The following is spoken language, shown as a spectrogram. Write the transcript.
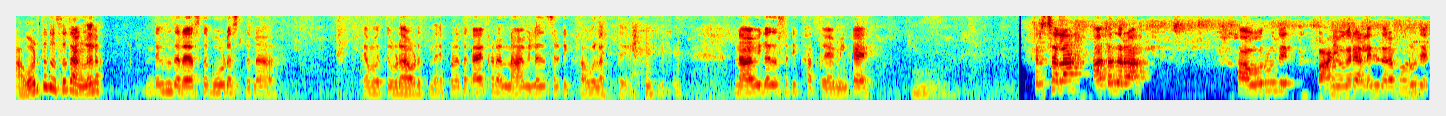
आवडतं तसं चांगलं लागतं पण ते कसं जरा जास्त गोड असतं ना. त्यामुळे तेवढं आवडत नाही. पण आता काय करा नाविलाजासाठी खावं लागतंय. नाविलाजासाठी खातोय आम्ही काय? तर चला आता जरा आवरू देत. पाणी वगैरे आले ते जरा भरू देत.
